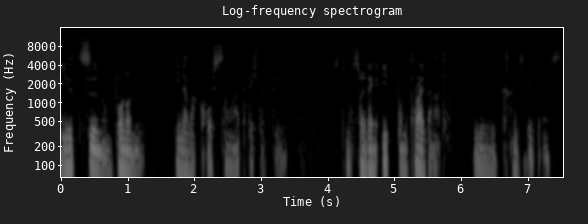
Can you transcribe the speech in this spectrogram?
U2 のボノに稲葉浩志さんを当ててきたっていうちょっともうそれだけ一本取られたなという感じでございます。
